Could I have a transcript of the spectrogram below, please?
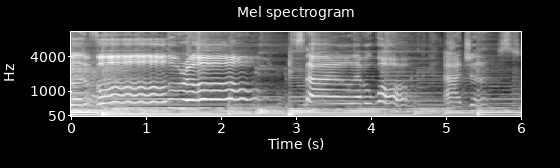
But of all the roads I'll ever walk, I just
